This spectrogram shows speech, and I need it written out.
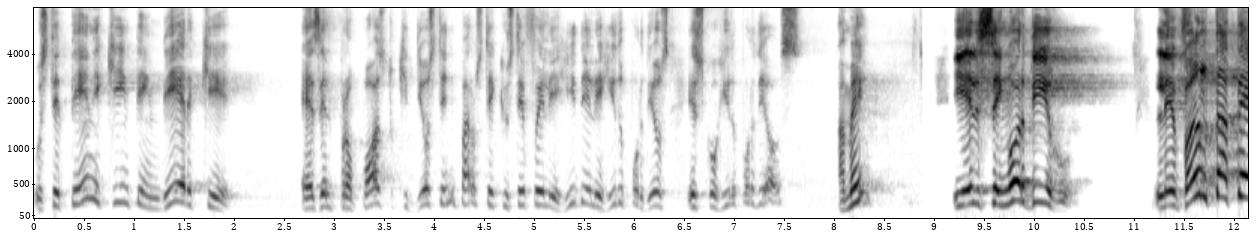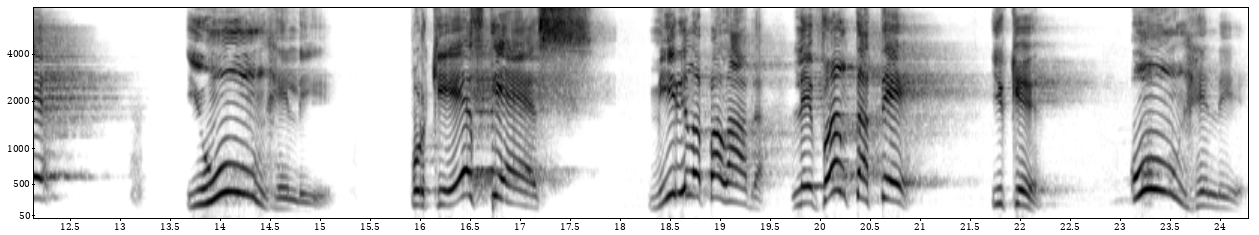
Você tem que entender que é o propósito que Deus tem para você, que você foi elegido e elegido por Deus, escorrido por Deus. Amém? E ele, Senhor, dijo: Levanta-te e unge-lhe, porque este és. Mire a palavra, levanta-te e o que? Unge-lhe.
